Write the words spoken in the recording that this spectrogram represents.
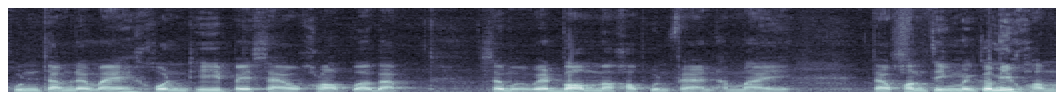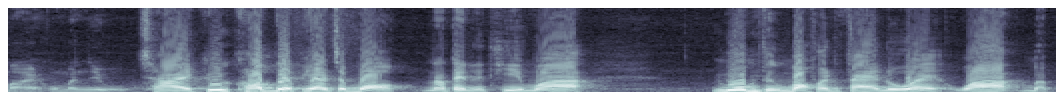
คุณจำได้ไหมคนที่ไปแซวครอปว่าแบบเสมอเวทบอมมาขอบคุณแฟนทำไม แต่ความจริงมันก็มีความหมายของมันอยู่ ใช่คือครอปเนี่ยพยายามจะบอกนักเตะในทีมว่ารวมถึงบอกแฟนๆด้วยว่าแบบ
